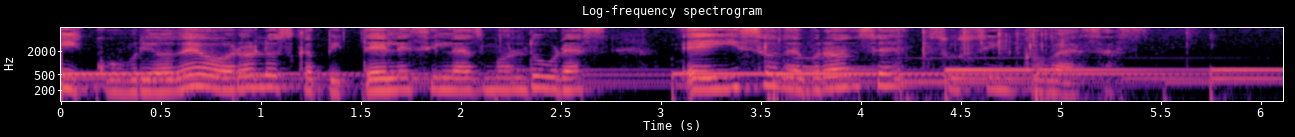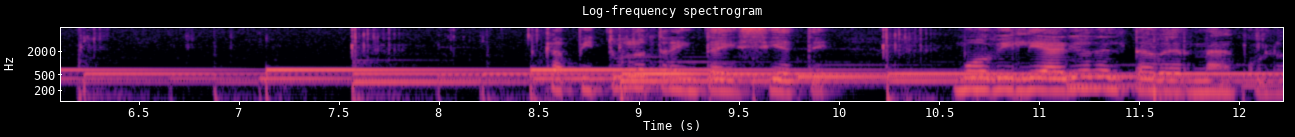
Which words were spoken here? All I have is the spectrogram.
Y cubrió de oro los capiteles y las molduras, e hizo de bronce sus cinco basas. Capítulo 37. Mobiliario del tabernáculo.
